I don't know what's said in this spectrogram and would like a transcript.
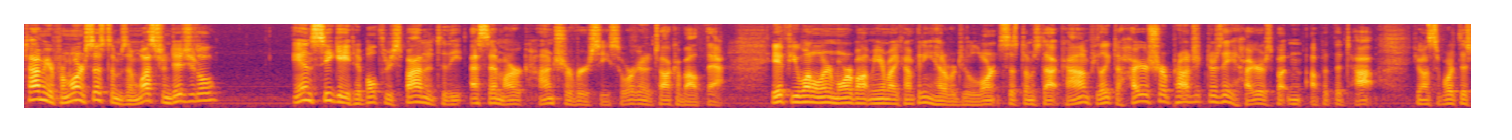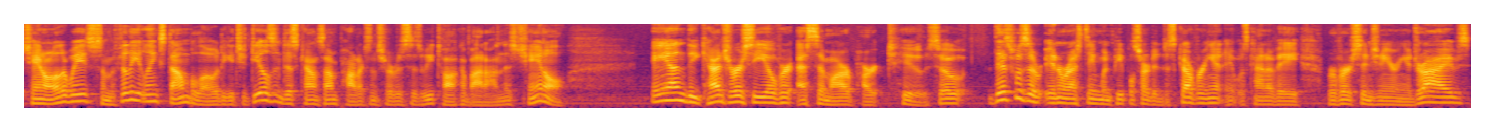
Tom here from Lawrence Systems and Western Digital and Seagate have both responded to the SMR controversy, so we're going to talk about that. If you want to learn more about me or my company, head over to lawrencesystems.com. If you'd like to hire a project, there's a Hire Us button up at the top. If you want to support this channel in other ways, some affiliate links down below to get you deals and discounts on products and services we talk about on this channel and the controversy over SMR Part 2. So this was interesting when people started discovering it. It was kind of a reverse engineering of drives.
